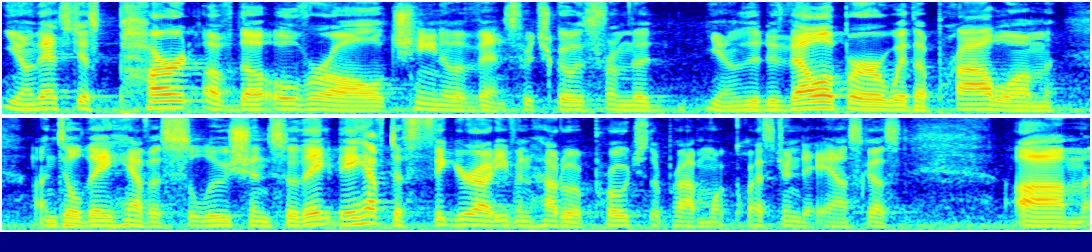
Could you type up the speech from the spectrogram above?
you know that's just part of the overall chain of events which goes from the you know the developer with a problem until they have a solution so they, they have to figure out even how to approach the problem what question to ask us um,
